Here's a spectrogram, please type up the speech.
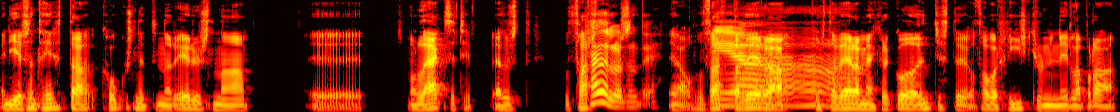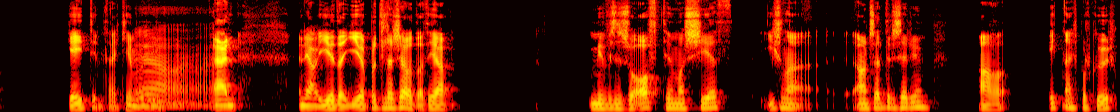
en ég er samt heyrt að kókusnötunar eru svona uh, smá laxative eða þú veist, þú hæðalósandi já, þú þarft að vera Já. þarft að vera með eitthvað góða undirstöð og þá er hrískrjónin eiginlega bara geitin þegar kemur að því en, en já, ég veit að ég er bara til að sjá þetta því að mér finnst þetta svo oft hefur maður séð í svona eldri serjum að einn æsbalkur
